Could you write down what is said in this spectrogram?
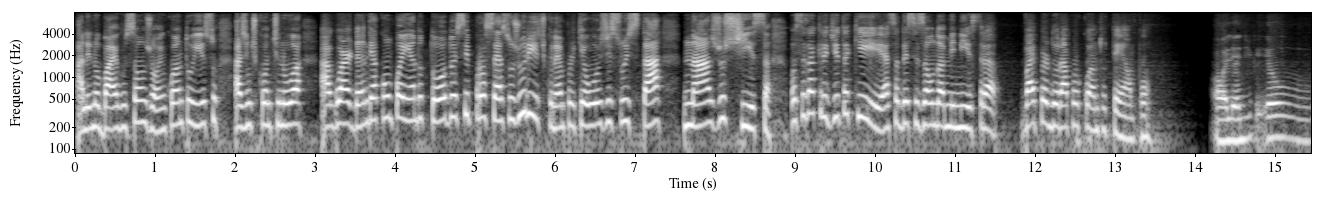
Ali no bairro São João. Enquanto isso, a gente continua aguardando e acompanhando todo esse processo jurídico, né? Porque hoje isso está na justiça. Vocês acreditam que essa decisão da ministra vai perdurar por quanto tempo? Olha, eu,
